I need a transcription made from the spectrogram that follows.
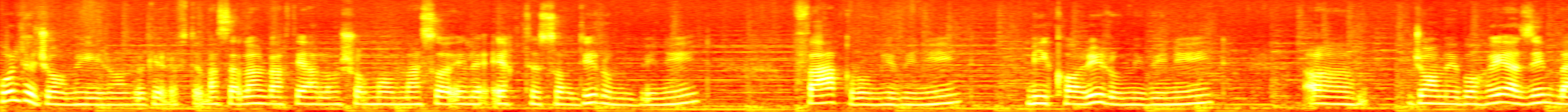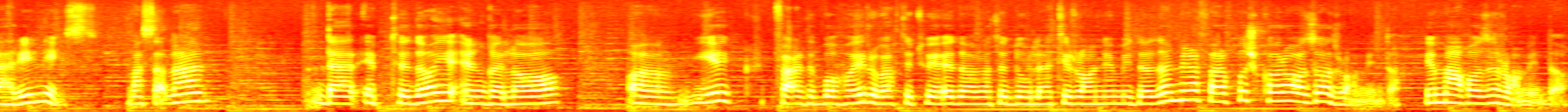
کل جامعه ایران رو گرفته. مثلا وقتی الان شما مسائل اقتصادی رو می‌بینید فقر رو می‌بینید بیکاری رو می‌بینید جامعه باهایی از این بری نیست. مثلا در ابتدای انقلاب یک فرد باهایی رو وقتی توی ادارات دولتی راه نمی‌دادن می‌رفت برای خودش کار آزاد را مینداخت یه مغازه را مینداخت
